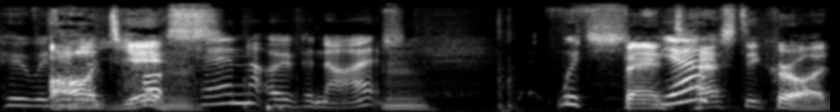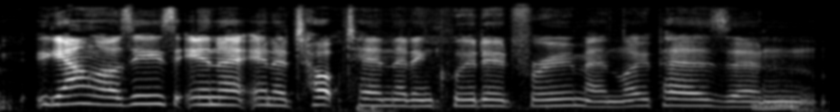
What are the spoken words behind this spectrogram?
who was Oh, in the top yes. ten overnight. Mm. Which Fantastic ride. young Aussies in a in a top ten that included Froome and Lopez and mm.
